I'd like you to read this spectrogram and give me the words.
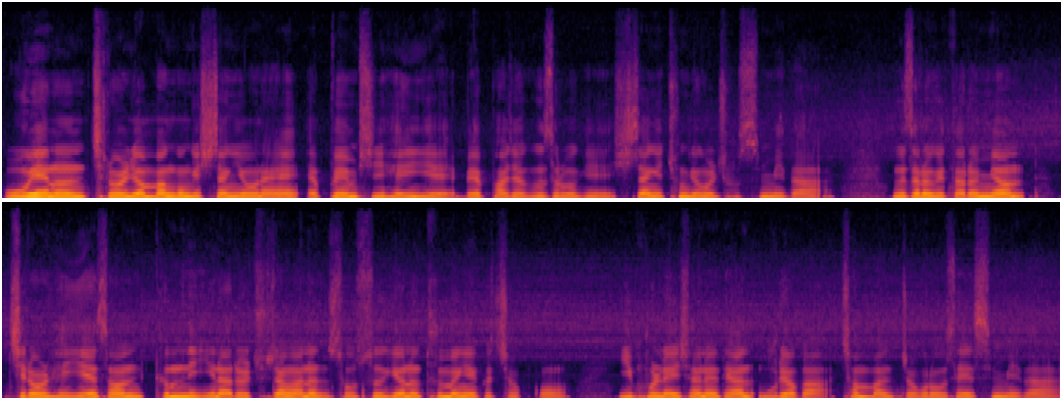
오후에는 7월 연방공개시장위원회 FMC 회의에 매파적 의사록이 시장에 충격을 줬습니다. 의사록에 따르면 7월 회의에선 금리 인하를 주장하는 소수 의견은 두 명에 그쳤고 인플레이션에 대한 우려가 전반적으로 우세했습니다.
